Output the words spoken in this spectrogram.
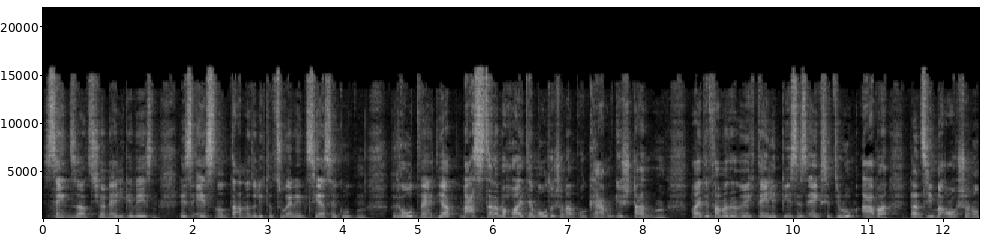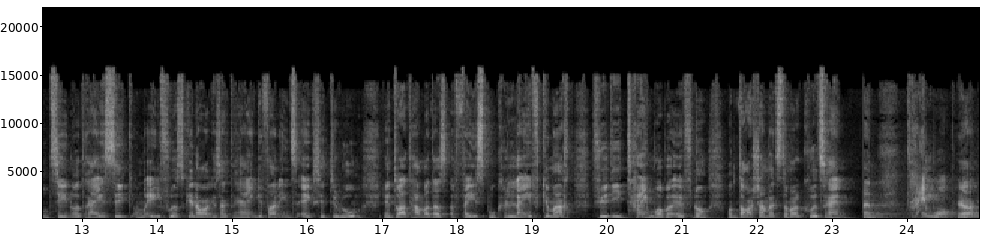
sensationell gewesen, das Essen und dann natürlich dazu einen sehr, sehr guten Rotwein. Ja, was ist dann aber heute am Montag schon am Programm gestanden? Heute fahren wir dann natürlich Daily Business, Exit the Room, aber dann sind wir auch schon um 10.30 Uhr, um 11 Uhr genauer gesagt, reingefahren ins Exit the Room, denn dort haben wir das Facebook Live gemacht für die Time Warp Eröffnung und da schauen wir jetzt einmal kurz rein. Time Warp, ja.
